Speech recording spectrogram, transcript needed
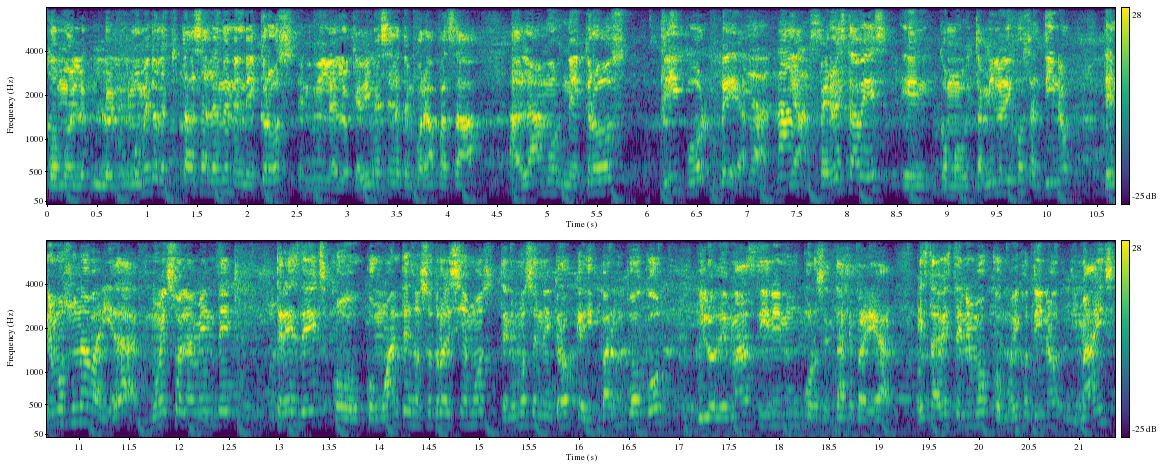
Como el, el momento que tú estabas hablando en el Necross, en lo que viene a ser la temporada pasada, hablábamos Necross, Clipboard, Bea. Ya, nada más. Pero esta vez, eh, como también lo dijo Santino, tenemos una variedad. No es solamente tres decks o como antes nosotros decíamos, tenemos el Necross que dispara un poco y los demás tienen un porcentaje para llegar. Esta vez tenemos, como dijo Tino, Demise,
